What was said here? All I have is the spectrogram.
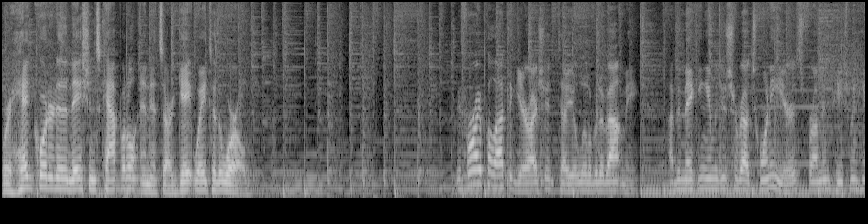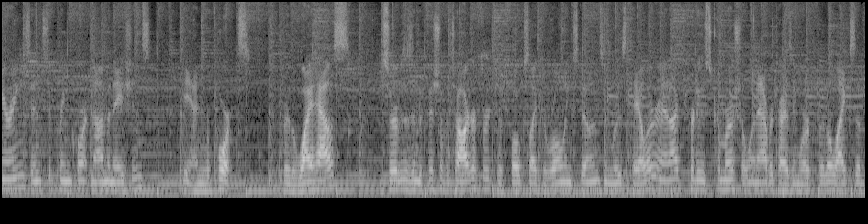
We're headquartered in the nation's capital and it's our gateway to the world. Before I pull out the gear, I should tell you a little bit about me. I've been making images for about 20 years, from impeachment hearings and Supreme Court nominations to annual reports. For the White House, served as an official photographer to folks like the Rolling Stones and Liz Taylor, and I've produced commercial and advertising work for the likes of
